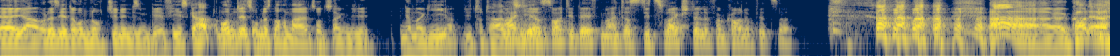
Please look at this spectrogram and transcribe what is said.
Äh, ja, oder sie hatte unten noch Gin in diesem Gefäß gehabt. Und jetzt, um das noch einmal sozusagen die, in der Magie, die totale Ah, zu hier, sehen. Salty Dave meint, das ist die Zweigstelle von Corle Pizza. Ah, Call, äh,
